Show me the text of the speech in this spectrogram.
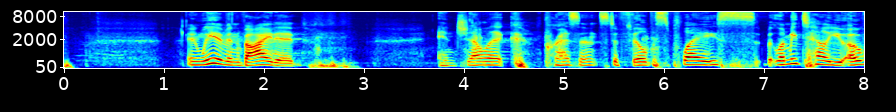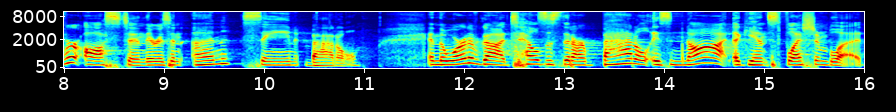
and we have invited angelic presence to fill this place. But let me tell you, over Austin, there is an unseen battle. And the Word of God tells us that our battle is not against flesh and blood,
